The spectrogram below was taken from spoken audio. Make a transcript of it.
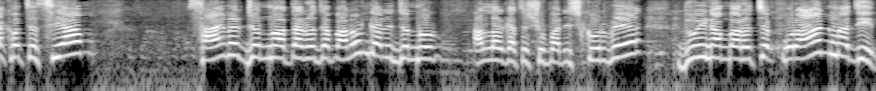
এক হচ্ছে সিয়াম, সাইমের জন্য অর্থাৎ রোজা পালনকারীর জন্য আল্লাহর কাছে সুপারিশ করবে। দুই নাম্বার হচ্ছে কোরআন মাজিদ।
